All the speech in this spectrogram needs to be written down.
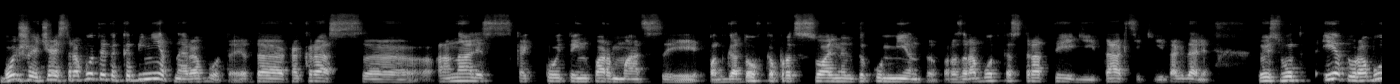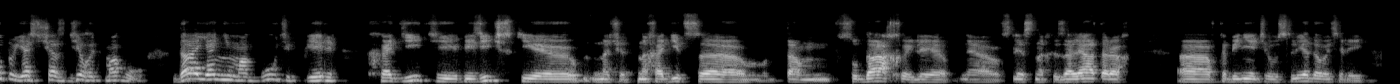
Большая часть работы – это кабинетная работа, это как раз э, анализ какой-то информации, подготовка процессуальных документов, разработка стратегии, тактики и так далее. То есть вот эту работу я сейчас делать могу. Да, я не могу теперь ходить и физически значит, находиться там в судах или э, в следственных изоляторах, э, в кабинете у следователей –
